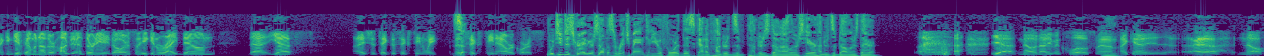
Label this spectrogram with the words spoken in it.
I can give him another hundred and thirty eight dollars so he can write down that yes I should take the sixteen week the So- sixteen hour course. Would you describe yourself as a rich man? Can you afford this kind of hundreds of hundreds of dollars here, hundreds of dollars there? yeah, no, not even close, man. I can't. Uh, no,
